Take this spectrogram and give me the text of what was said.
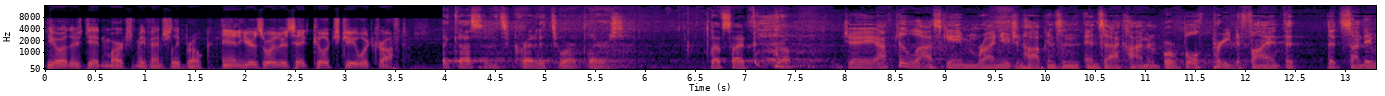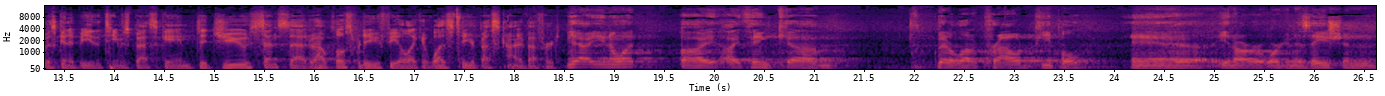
The Oilers did, and Markstrom eventually broke. And here's Oilers head coach Jay Woodcroft. Like us, and it's a credit to our players. Left side, bro. Jay, after the last game, Ryan Nugent Hopkins and, and Zach Hyman were both pretty defiant that, that Sunday was going to be the team's best game. Did you sense that? How close do you feel like it was to your best kind of effort? Yeah, you know what? I I think um, we had a lot of proud people uh, in our organization,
